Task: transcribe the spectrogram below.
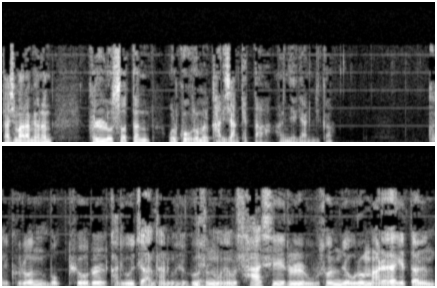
다시 말하면은 글로 썼던 옳고 그름을 가리지 않겠다 하는 얘기 아닙니까? 아니 그런 목표를 가지고 있지 않다는 거죠. 그것은 네. 뭐냐면 사실을 우선적으로 말해야겠다는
